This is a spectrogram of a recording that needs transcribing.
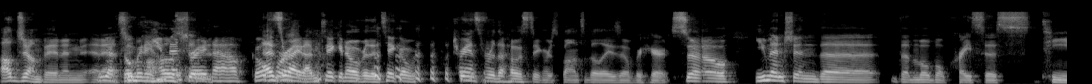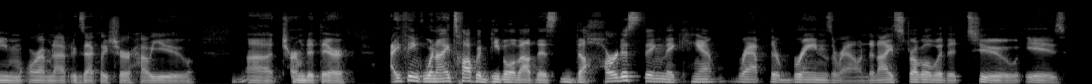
I'll jump in and, and you got so many hosts right now. Go that's right. It. I'm taking over the take over transfer the hosting responsibilities over here. So you mentioned the the mobile crisis team, or I'm not exactly sure how you mm-hmm. uh, termed it there. I think when I talk with people about this, the hardest thing they can't wrap their brains around, and I struggle with it too, is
